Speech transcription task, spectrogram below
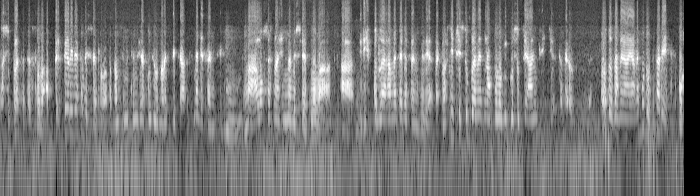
to si pletete slova a trpělivě to vysvětlovat. A tam si myslím, že jako žurnalistika jsme defenzivní, málo se snažíme vysvětlovat a když podléháme té defenzivě, tak vlastně přistupujeme na tu logiku sociálních sítí, jestli mi rozumíte. No, to znamená, já nebudu tady pod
